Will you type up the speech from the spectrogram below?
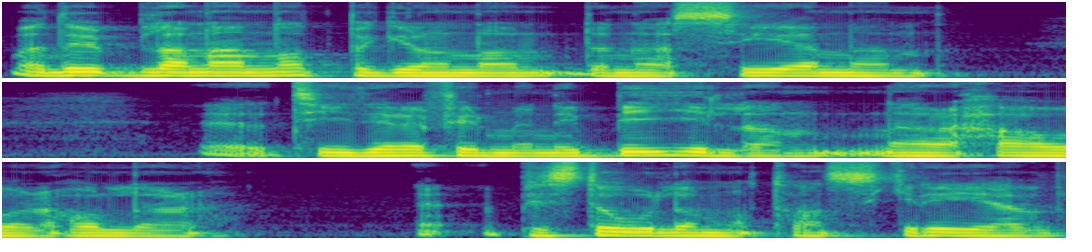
men det är bland annat på grund av den här scenen eh, tidigare i filmen i bilen när Hauer håller eh, pistolen mot hans skrev.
